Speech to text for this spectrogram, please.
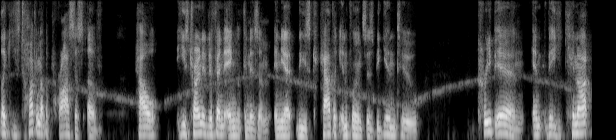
like he's talking about the process of how he's trying to defend Anglicanism and yet these Catholic influences begin to creep in and they, he cannot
